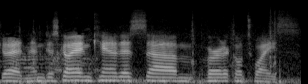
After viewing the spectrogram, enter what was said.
Good, and then just go ahead and canter this um, vertical twice.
